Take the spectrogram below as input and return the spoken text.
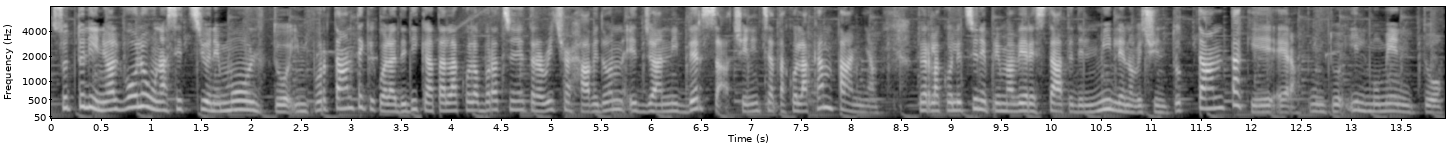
Sottolineo al volo una sezione molto importante che è quella dedicata alla collaborazione tra Richard Avedon e Gianni Versace, iniziata con la campagna per la collezione primavera-estate del 1980, che era appunto il momento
